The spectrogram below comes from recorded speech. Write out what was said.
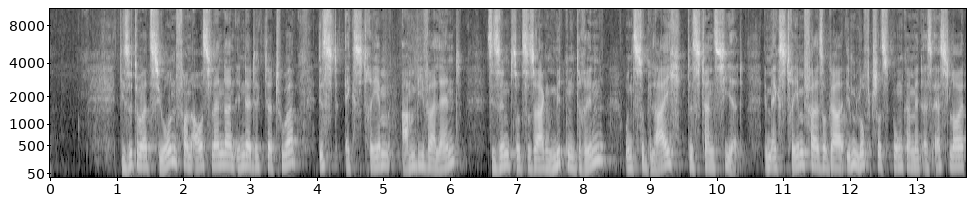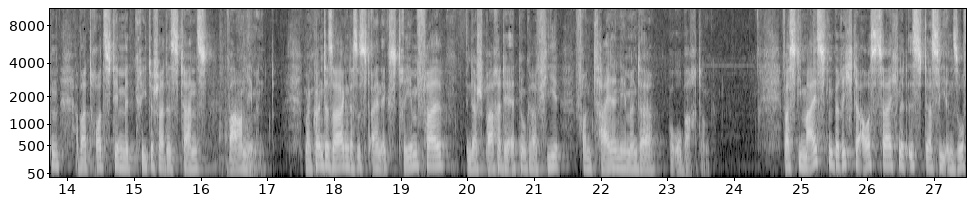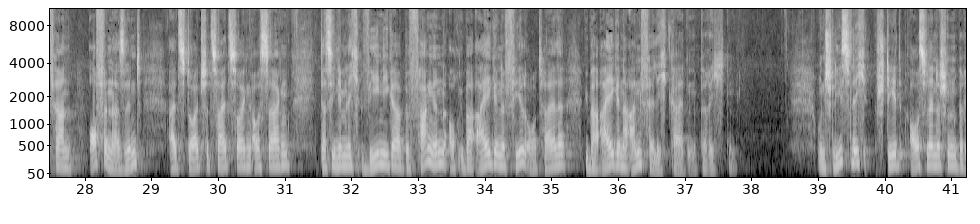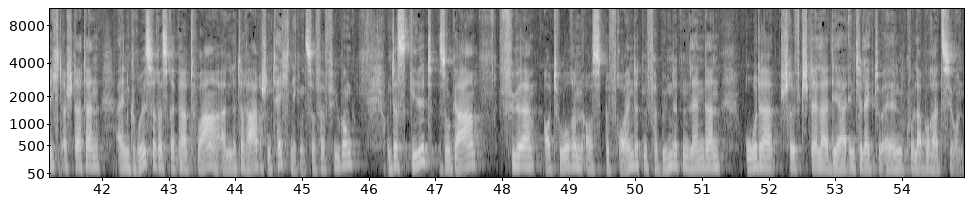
Die Situation von Ausländern in der Diktatur ist extrem ambivalent. Sie sind sozusagen mittendrin und zugleich distanziert. Im Extremfall sogar im Luftschutzbunker mit SS-Leuten, aber trotzdem mit kritischer Distanz wahrnehmend. Man könnte sagen, das ist ein Extremfall in der Sprache der Ethnographie von teilnehmender Beobachtung. Was die meisten Berichte auszeichnet, ist, dass sie insofern offener sind als deutsche Zeitzeugenaussagen, dass sie nämlich weniger befangen auch über eigene Fehlurteile, über eigene Anfälligkeiten berichten. Und schließlich steht ausländischen Berichterstattern ein größeres Repertoire an literarischen Techniken zur Verfügung. Und das gilt sogar für Autoren aus befreundeten, verbündeten Ländern oder Schriftsteller der intellektuellen Kollaboration.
